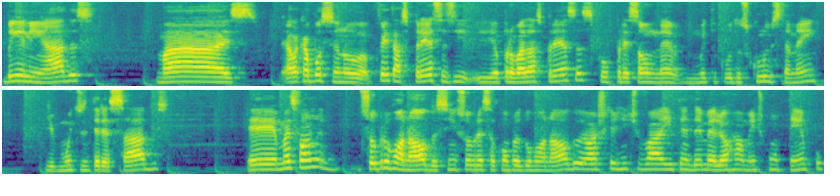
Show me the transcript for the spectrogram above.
bem alinhadas, mas ela acabou sendo feita às pressas e, e aprovada às pressas, por pressão né, muito dos clubes também, de muitos interessados. É, mas falando sobre o Ronaldo, assim, sobre essa compra do Ronaldo, eu acho que a gente vai entender melhor realmente com o tempo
